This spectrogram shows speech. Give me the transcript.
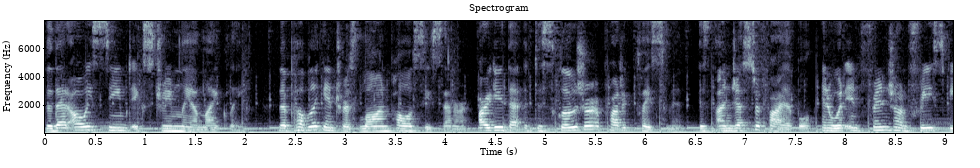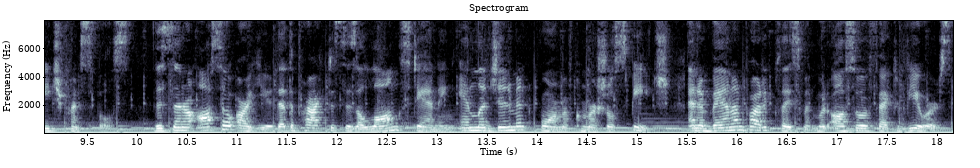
though that always seemed extremely unlikely. The Public Interest Law and Policy Center argued that the disclosure of product placement is unjustifiable and would infringe on free speech principles. The center also argued that the practice is a long standing and legitimate form of commercial speech, and a ban on product placement would also affect viewers,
